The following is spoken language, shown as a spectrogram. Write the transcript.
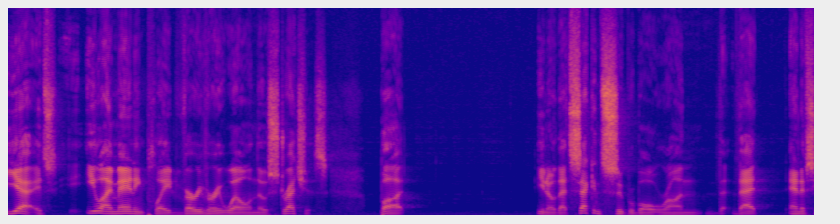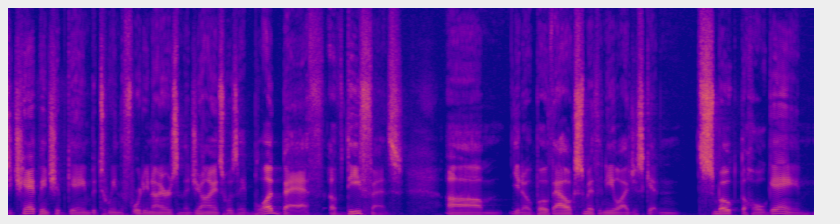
yeah, it's Eli Manning played very, very well in those stretches, but you know that second Super Bowl run, th- that NFC Championship game between the 49ers and the Giants was a bloodbath of defense. Um, you know, both Alex Smith and Eli just getting smoked the whole game.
